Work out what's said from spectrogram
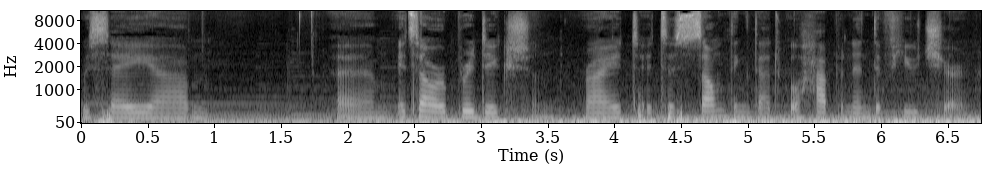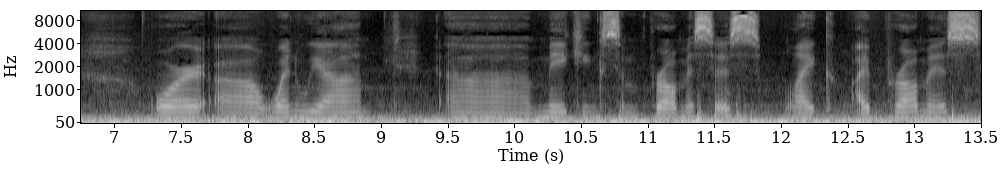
We say um, um, it's our prediction right? It is something that will happen in the future. Or uh, when we are uh, making some promises like i promise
